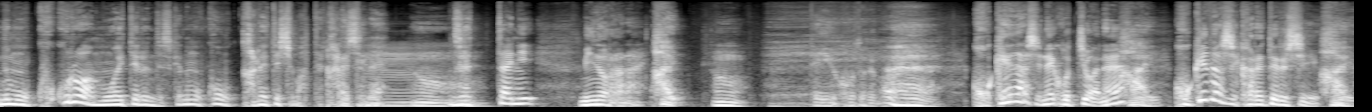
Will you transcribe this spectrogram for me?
でも心は燃えてるんですけどもこう枯れてしまってるんですね。うん。絶対に。実らない、はい、うん、っていうことでも、え苔だしねこっちはね、はい。苔だし枯れてるし、はい。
